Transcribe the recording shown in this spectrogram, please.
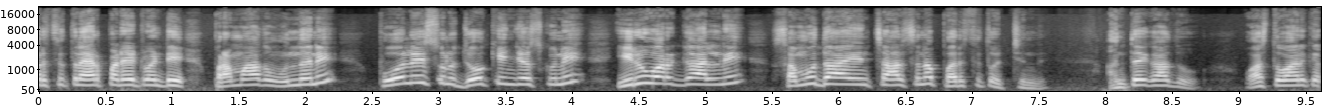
పరిస్థితులు ఏర్పడేటువంటి ప్రమాదం ఉందని పోలీసులు జోక్యం చేసుకుని ఇరు వర్గాల్ని సముదాయించాల్సిన పరిస్థితి వచ్చింది. అంతేకాదు వాస్తవానికి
